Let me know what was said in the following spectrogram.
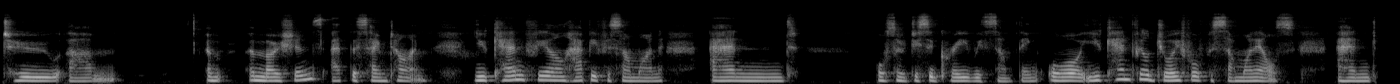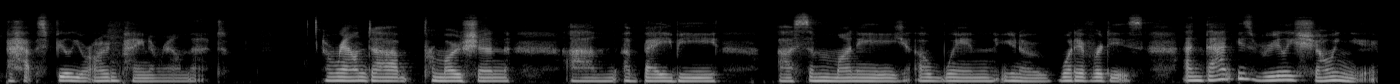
two um, emotions at the same time. You can feel happy for someone and also disagree with something, or you can feel joyful for someone else and perhaps feel your own pain around that. Around a promotion, um, a baby, uh, some money, a win, you know, whatever it is. And that is really showing you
